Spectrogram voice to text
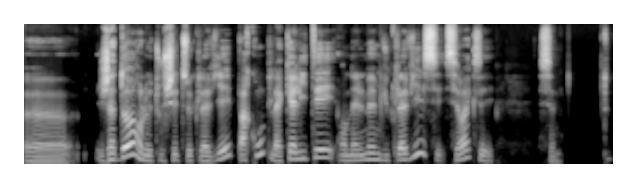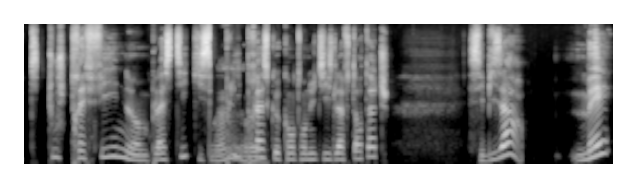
euh, j'adore le toucher de ce clavier. Par contre, la qualité en elle-même du clavier, c'est vrai que c'est une petite touche très fine en plastique qui se plie presque quand on utilise l'aftertouch. C'est bizarre, mais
